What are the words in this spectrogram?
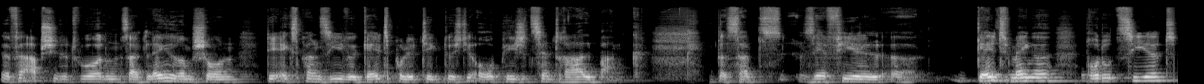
äh, verabschiedet wurden, seit längerem schon die expansive Geldpolitik durch die Europäische Zentralbank. Das hat sehr viel äh, Geldmenge produziert,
